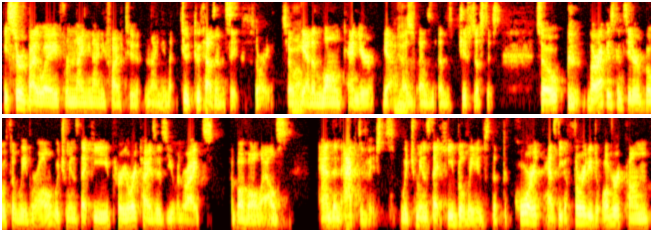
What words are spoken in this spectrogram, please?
he served, by the way, from 1995 to, 90, to 2006. Sorry, so Wow. he had a long tenure, yeah, Yes. as, as, as Chief Justice. So Barak is considered both a liberal, which means that he prioritizes human rights above all else, and an activist, which means that he believes that the court has the authority to overcome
